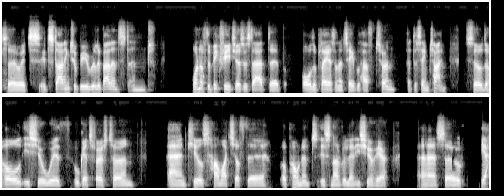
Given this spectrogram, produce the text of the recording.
So it's it's starting to be really balanced, and one of the big features is that uh, all the players on the table have turn at the same time. So the whole issue with who gets first turn and kills how much of the opponent is not really an issue here. Uh, so yeah,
